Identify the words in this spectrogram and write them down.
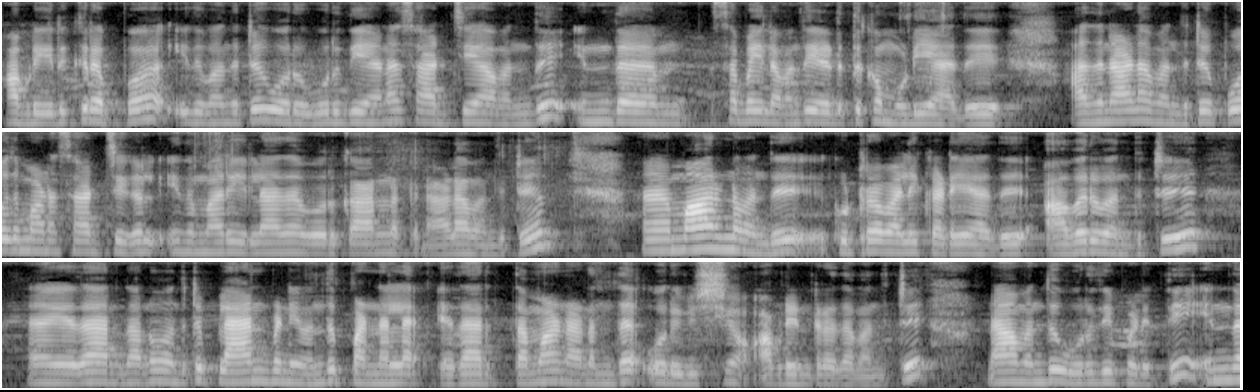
அப்படி இருக்கிறப்போ இது வந்துட்டு ஒரு உறுதியான சாட்சியாக வந்து இந்த சபையில் வந்து எடுத்துக்க முடியாது. அதனால் வந்துட்டு போதுமான சாட்சிகள் இது மாதிரி இல்லாத ஒரு காரணத்தினால வந்துட்டு அஹ், மாறன் வந்து குற்றவாளி கிடையாது. அவர் வந்துட்டு எதாக இருந்தாலும் வந்துட்டு பிளான் பண்ணி வந்து பண்ணலை. யதார்த்தமாக நடந்த ஒரு விஷயம் அப்படின்றத வந்துட்டு நான் வந்து உறுதிப்படுத்தி இந்த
